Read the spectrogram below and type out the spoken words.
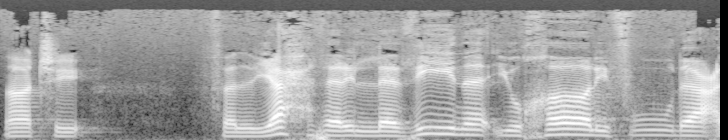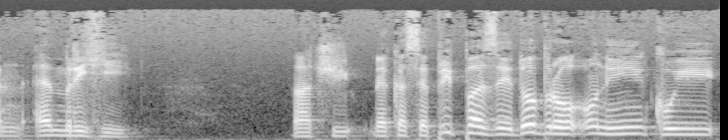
Znači, فَلْيَحْذَرِ الَّذِينَ يُخَالِفُونَ عَنْ أَمْرِهِ Znači, neka se pripaze dobro oni koji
